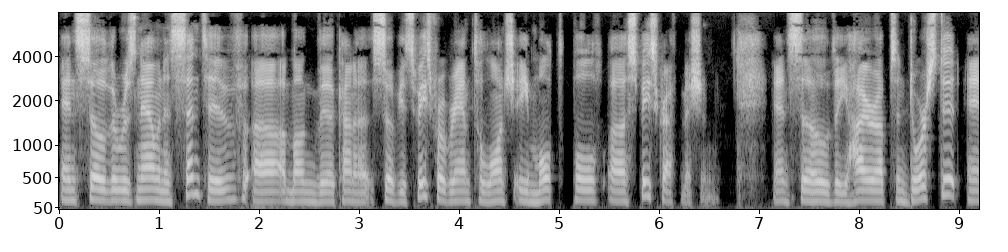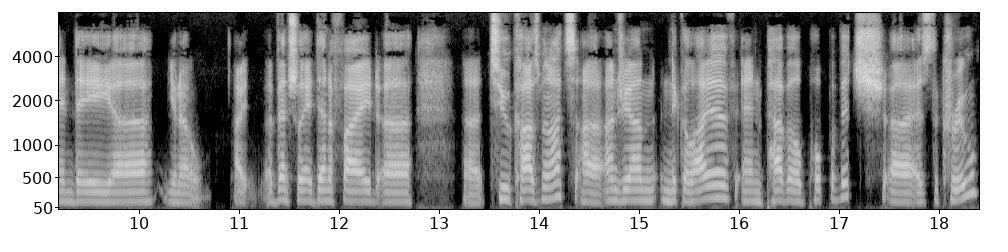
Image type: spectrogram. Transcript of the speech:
and so there was now an incentive uh, among the kind of Soviet space program to launch a multiple uh, spacecraft mission, and so the higher ups endorsed it, and they uh, you know I eventually identified uh, two cosmonauts, uh, Andrian Nikolaev and Pavel Popovich, uh, as the crew.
